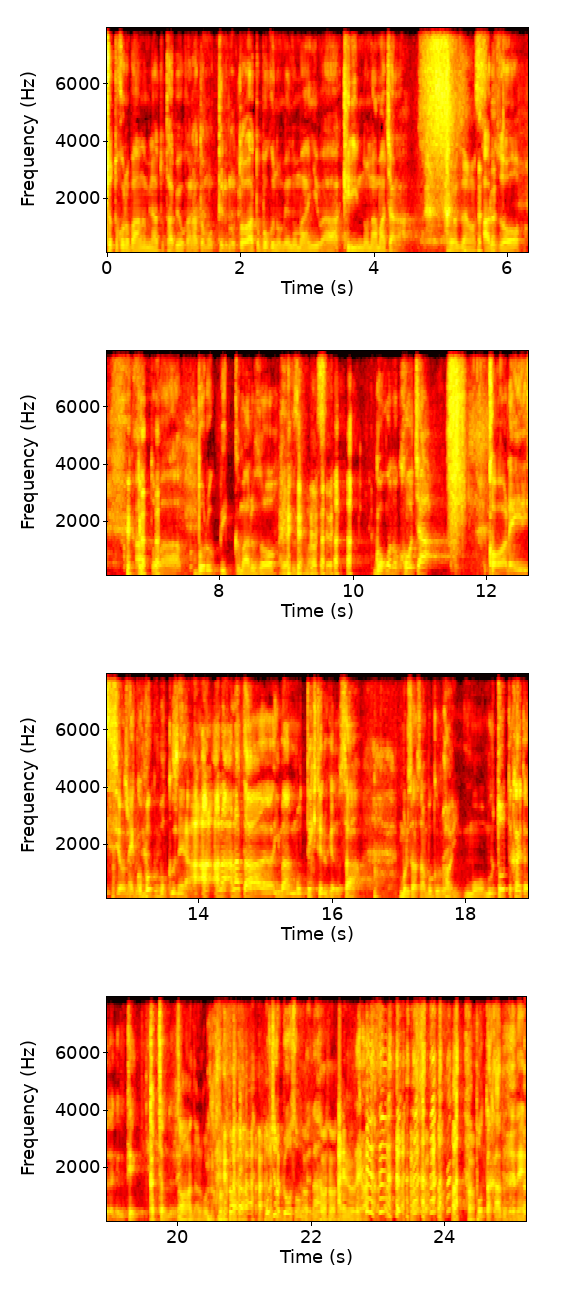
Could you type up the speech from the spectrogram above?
ちょっとこの番組の後食べようかなと思ってるのと、あと僕の目の前にはキリンの生茶がありがとうございます。あるぞ。あとはボルビックもあるぞあ。りがとうございます。午後の紅茶。これいいっすよね。僕、僕ね、あああなあなた今持ってきてるけどさ、森沢さん、僕ね、はいもう無糖って書いてあるだけで手買っちゃうんだよね。ああ、なるほど。もちろんローソンでな。ありがとうございます。ポンタカードでね。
